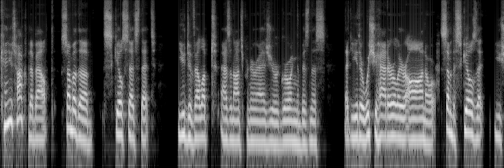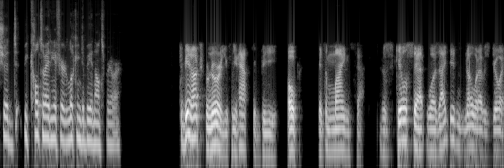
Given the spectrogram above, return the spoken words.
Can you talk about some of the skill sets that you developed as an entrepreneur as you're growing the business that you either wish you had earlier on or some of the skills that you should be cultivating if you're looking to be an entrepreneur? To be an entrepreneur, you, you have to be open. It's a mindset. The skill set was I didn't know what I was doing.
